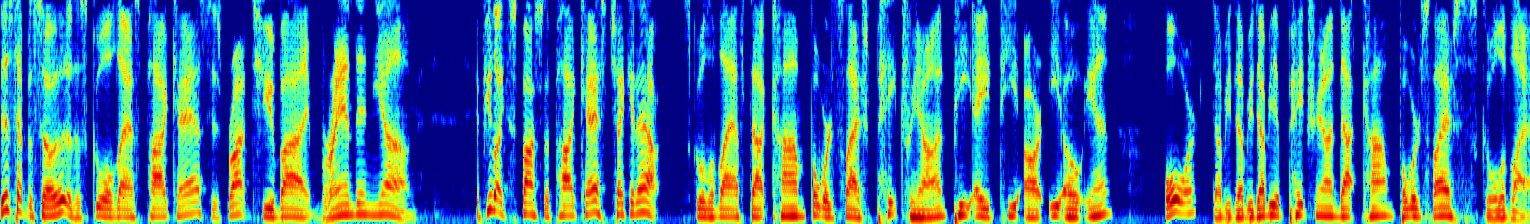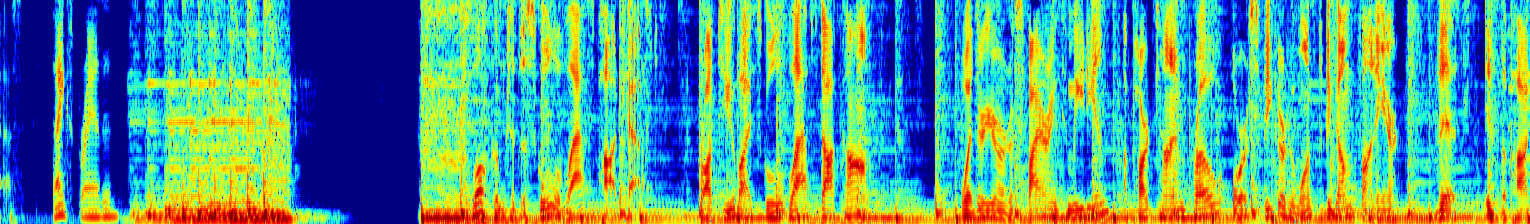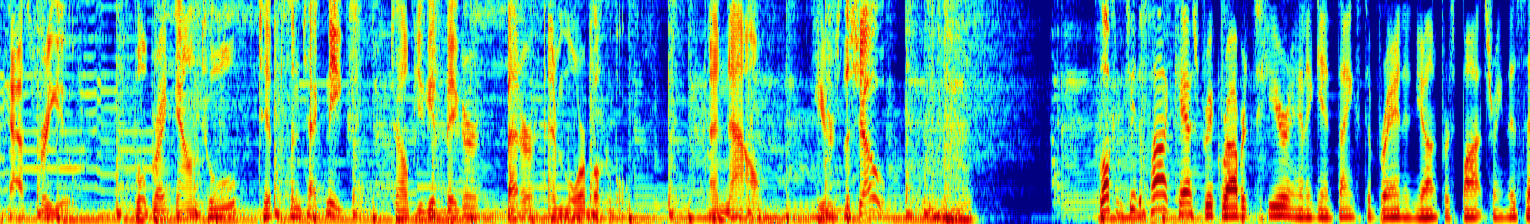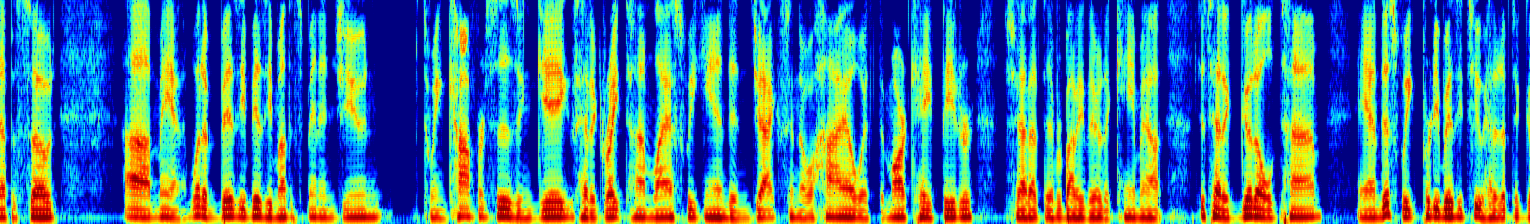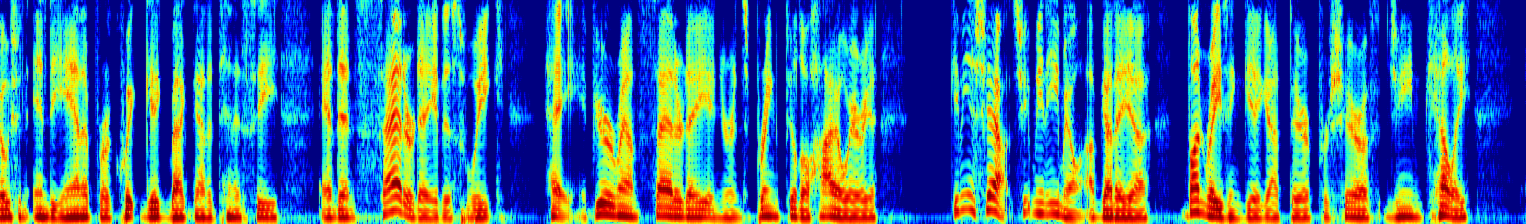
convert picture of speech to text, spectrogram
This episode of the School of Laughs podcast is brought to you by Brandon Young. If you'd like to sponsor the podcast, check it out. Schooloflaughs.com forward slash Patreon, P A T R E O N, or www.patreon.com forward slash School of Laughs. Thanks, Brandon. Welcome to the School of Laughs podcast, brought to you by schooloflaughs.com. Whether you're an aspiring comedian, a part time pro, or a speaker who wants to become funnier, this is the podcast for you. We'll break down tools, tips, and techniques to help you get bigger, better, and more bookable. And now, here's the show. Welcome to the podcast. Rick Roberts here. And again, thanks to Brandon Young for sponsoring this episode. Uh, man, what a busy, busy month it's been in June between conferences and gigs. Had a great time last weekend in Jackson, Ohio at the Marquee Theater. Shout out to everybody there that came out. Just had a good old time. And this week, pretty busy too. Headed up to Goshen, Indiana for a quick gig back down to Tennessee. And then Saturday this week, hey, if you're around Saturday and you're in Springfield, Ohio area, give me a shout. Shoot me an email. I've got a uh, fundraising gig out there for Sheriff Gene Kelly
